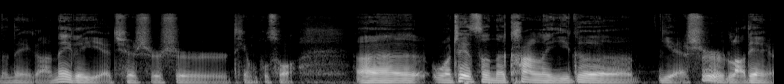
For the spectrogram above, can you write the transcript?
的那个，那个也确实是挺不错。呃，我这次呢看了一个也是老电影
